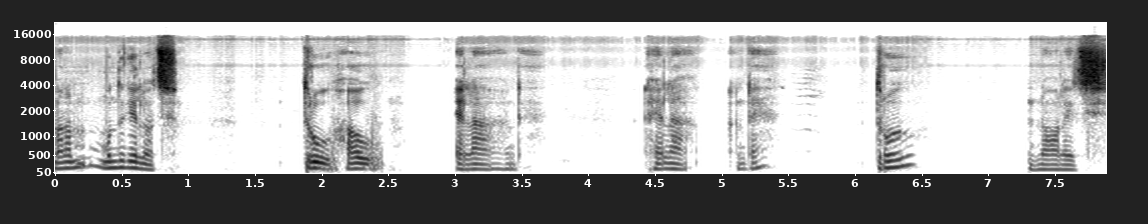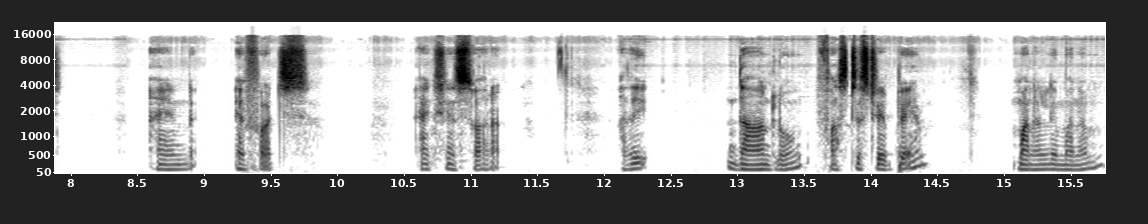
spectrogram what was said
మనం ముందుకెళ్ళవచ్చు త్రూ హౌ ఎలా అంటే ఎలా అంటే through knowledge and efforts actions ద్వారా. అది దాంట్లో ఫస్ట్ స్టెప్పే మనల్ని మనం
